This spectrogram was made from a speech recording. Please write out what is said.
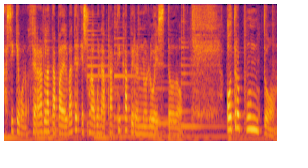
Así que bueno, cerrar la tapa del váter es una buena práctica, pero no lo es todo. Otro punto,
